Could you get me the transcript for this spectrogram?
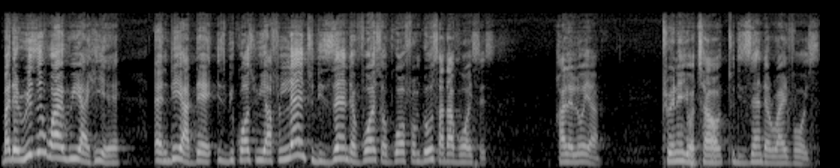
But the reason why we are here and they are there is because we have learned to discern the voice of God from those other voices. Hallelujah. Training your child to discern the right voice.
